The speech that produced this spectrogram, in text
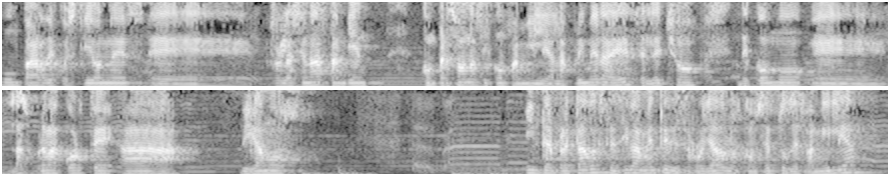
un par de cuestiones eh, relacionadas también con personas y con familia. La primera es el hecho de cómo eh, la Suprema Corte ha, digamos, interpretado extensivamente y desarrollado los conceptos de familia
